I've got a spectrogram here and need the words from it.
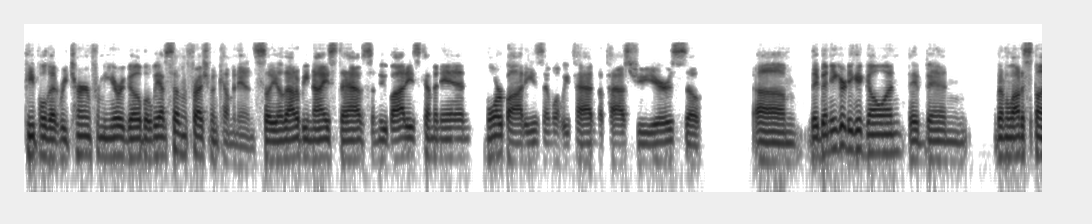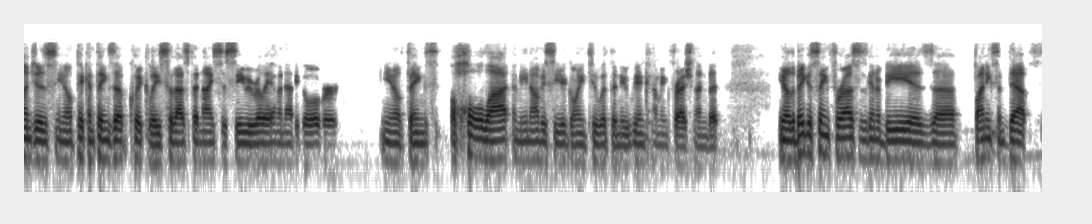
people that returned from a year ago, but we have seven freshmen coming in. So, you know, that'll be nice to have some new bodies coming in, more bodies than what we've had in the past few years. So, um, they've been eager to get going. They've been, been a lot of sponges, you know, picking things up quickly. So that's been nice to see. We really haven't had to go over, you know, things a whole lot. I mean, obviously you're going to with the new incoming freshmen, but you know, the biggest thing for us is going to be is, uh, finding some depth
